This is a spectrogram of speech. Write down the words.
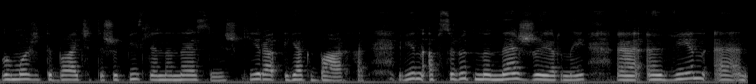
Ви можете бачити, що після нанесення шкіра як бархат. Він абсолютно не жирний. Е, е, Він е,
